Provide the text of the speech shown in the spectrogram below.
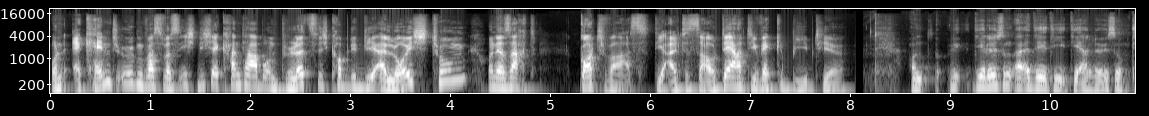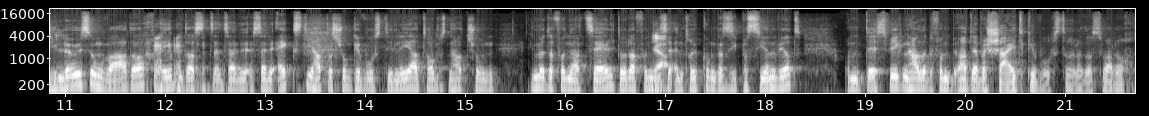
und erkennt irgendwas, was ich nicht erkannt habe und plötzlich kommt ihm die Erleuchtung und er sagt, Gott war's, die alte Sau, der hat die weggebeamt hier. Und die Lösung, äh, die, die, die Erlösung, die Lösung war doch eben, dass seine, seine Ex, die hat das schon gewusst, die Lea Thompson hat schon immer davon erzählt, oder, von ja. dieser Entrückung, dass sie passieren wird. Und deswegen hat er davon, hat er Bescheid gewusst, oder? Das war doch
